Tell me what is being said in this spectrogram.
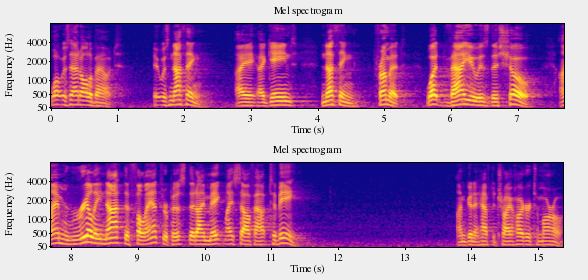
what was that all about? It was nothing. I, I gained nothing from it. What value is this show? I'm really not the philanthropist that I make myself out to be. I'm going to have to try harder tomorrow,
